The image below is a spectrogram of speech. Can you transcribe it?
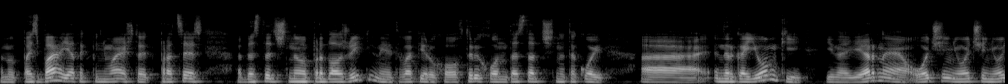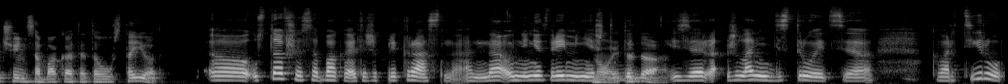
Ну, пасьба, я так понимаю, что это процесс достаточно продолжительный, это во-первых, а во-вторых, он достаточно такой а, энергоемкий, и, наверное, очень-очень-очень собака от этого устает. Uh, уставшая собака это же прекрасно. Она, у нее нет времени, ну, чтобы да. из-за желания дестроить uh, квартиру.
